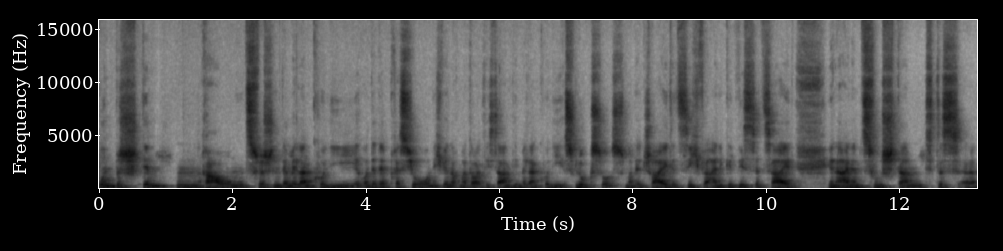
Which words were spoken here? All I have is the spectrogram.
unbestimmten Raum zwischen der Melancholie und der Depression. Ich will noch mal deutlich sagen, die Melancholie ist Luxus. Man entscheidet sich für eine gewisse Zeit in einem Zustand des äh,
